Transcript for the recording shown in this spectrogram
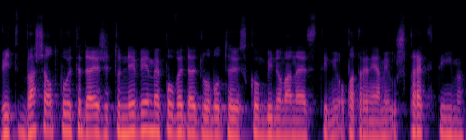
Vaša odpoveď teda je, že to nevieme povedať, lebo to je skombinované s tými opatreniami už predtým,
